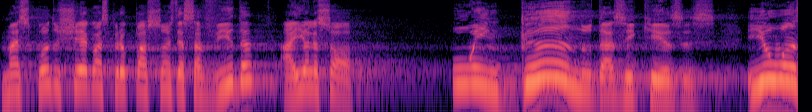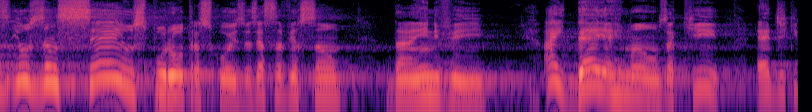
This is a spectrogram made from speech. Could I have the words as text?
Mas quando chegam as preocupações dessa vida, aí olha só, o engano das riquezas e, os anseios por outras coisas, essa versão da NVI. A ideia, irmãos, aqui é de que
